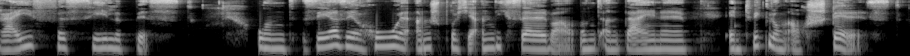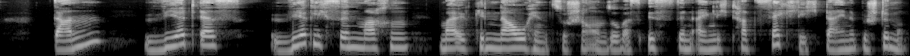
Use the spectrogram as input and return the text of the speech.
reife Seele bist und sehr, sehr hohe Ansprüche an dich selber und an deine Entwicklung auch stellst, dann wird es wirklich Sinn machen, mal genau hinzuschauen. So, was ist denn eigentlich tatsächlich deine Bestimmung?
